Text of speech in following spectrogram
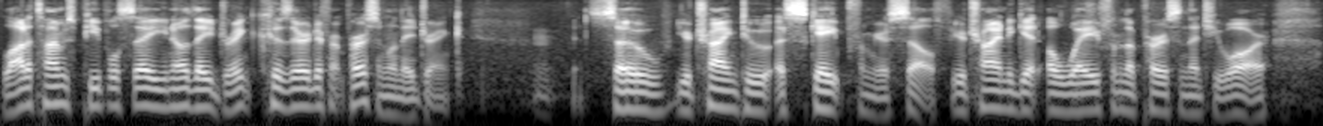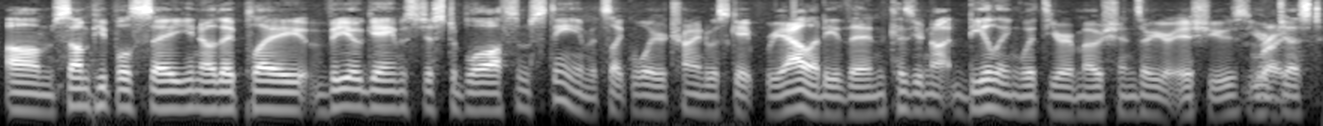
a lot of times people say, you know, they drink because they're a different person when they drink. Hmm. So you're trying to escape from yourself. You're trying to get away from the person that you are. Um, some people say, you know, they play video games just to blow off some steam. It's like, well, you're trying to escape reality then because you're not dealing with your emotions or your issues. You're Right. just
